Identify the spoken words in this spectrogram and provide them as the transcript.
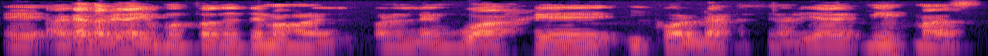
Eh, acá también hay un montón de temas con el, con el lenguaje y con las nacionalidades mismas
